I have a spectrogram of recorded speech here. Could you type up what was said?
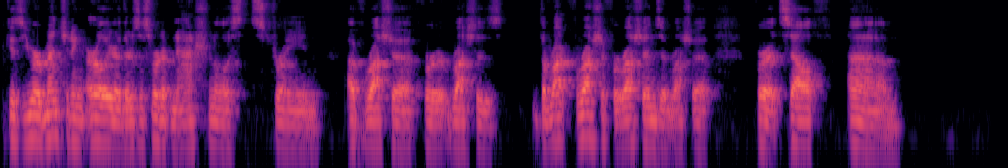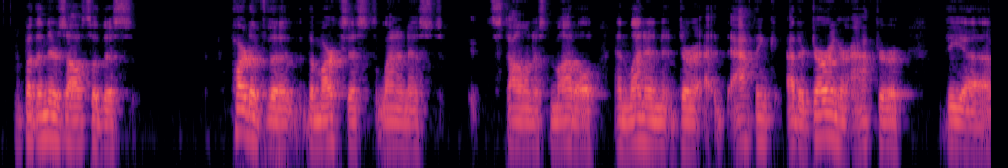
because you were mentioning earlier, there's a sort of nationalist strain of Russia for Russia's the for Russia for Russians and Russia for itself. Um, but then there's also this part of the the Marxist Leninist Stalinist model, and Lenin, I think either during or after the uh,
